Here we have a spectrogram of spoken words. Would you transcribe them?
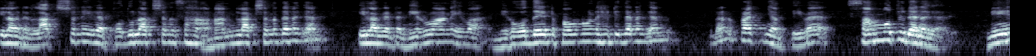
ඊළඟට ලක්ෂණ ඒවා පොදු ලක්ෂණ සහ අනන්‍ය ලක්ෂණ දැනගන්න. ඊළඟට නිර්වාණ ඒවා Nirodhaයට පවුනවන හැටි දැනගන්න. ඊළඟට ප්‍රඥප්ති ඒවා සම්මුති දැනගන්න. මේ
